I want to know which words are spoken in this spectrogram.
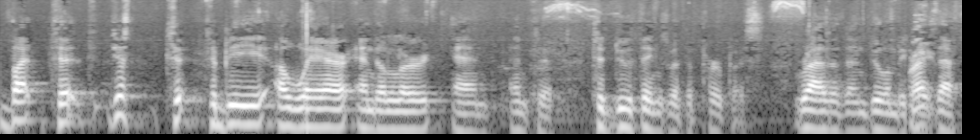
but to, just to, to be aware and alert and, and to, to do things with a purpose rather than do them because right. that's,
